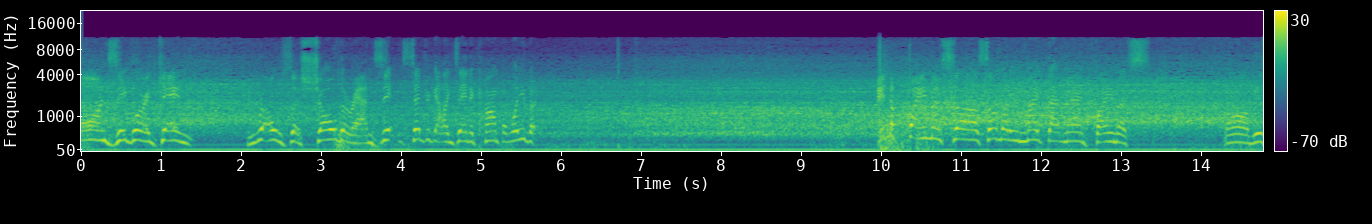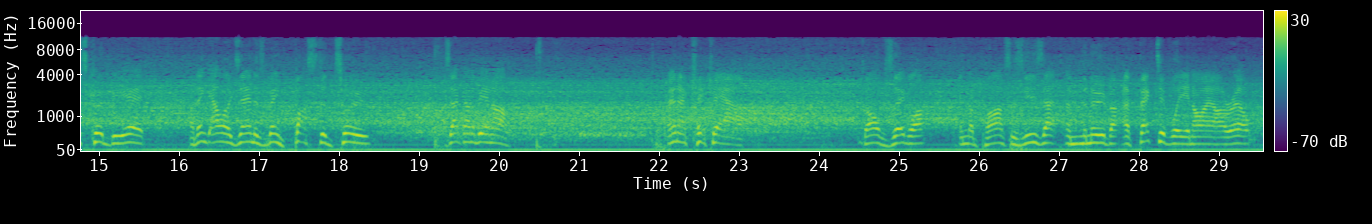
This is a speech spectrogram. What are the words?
on Ziggler again. Rolls the shoulder out. And Cedric Alexander can't believe it. And the famous, uh, somebody make that man famous. Oh, this could be it. I think Alexander's been busted too. Is that going to be enough? And a kick out. Dolph Ziggler in the passes used that maneuver effectively in IRL.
